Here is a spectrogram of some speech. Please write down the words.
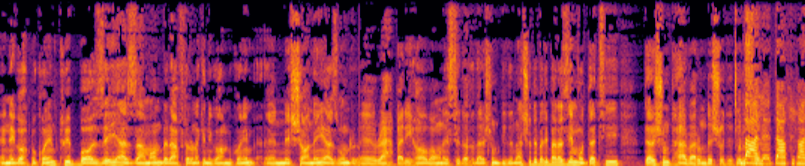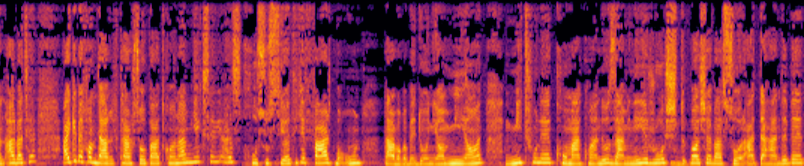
نگاه بکنیم توی بازه ای از زمان به رفتار اونا که نگاه می‌کنیم نشانه ای از اون رهبری ها و اون استعدادها درشون دیده نشده ولی بعد از یه مدتی درشون پرورونده شده درسته؟ بله دقیقا البته اگه بخوام دقیق تر صحبت کنم یک سری از خصوصیاتی که فرد با اون در واقع به دنیا میاد می‌تونه کمک کننده و زمینه رشد باشه و سرعت دهنده به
